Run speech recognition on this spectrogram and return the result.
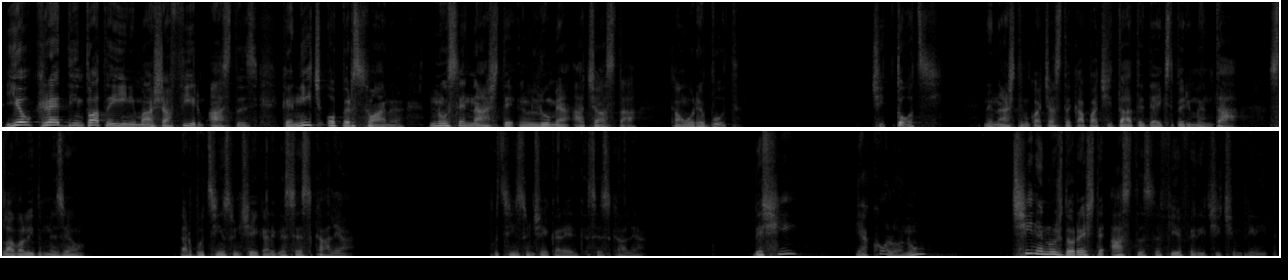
Eu cred din toată inima și afirm astăzi că nici o persoană nu se naște în lumea aceasta ca un rebut, ci toți ne naștem cu această capacitate de a experimenta slava lui Dumnezeu. Dar puțini sunt cei care găsesc calea. Puțini sunt cei care găsesc calea. Deși e acolo, nu? Cine nu-și dorește astăzi să fie fericit și împlinit?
